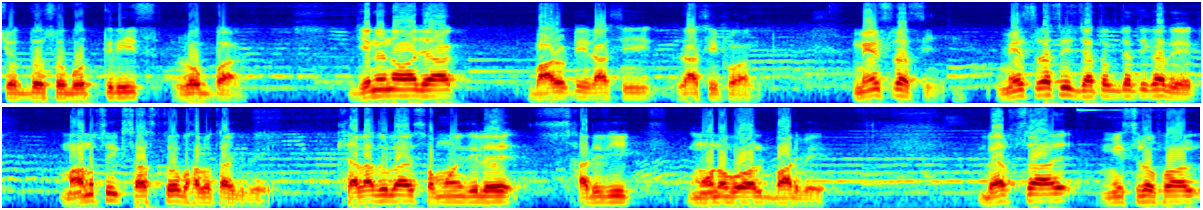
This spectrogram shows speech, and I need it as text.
চোদ্দোশো বত্রিশ, রোববার। জেনে নেওয়া যাক বারোটি রাশি রাশিফল। মেষ রাশি, মেষ রাশির জাতক জাতিকাদের মানসিক স্বাস্থ্য ভালো থাকবে। খেলাধুলায় সময় দিলে শারীরিক মনোবল বাড়বে। ব্যবসায় মিশ্র ফল,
